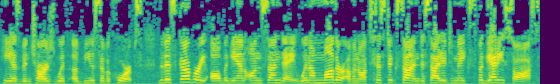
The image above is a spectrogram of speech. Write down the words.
he has been charged with abuse of a corpse. The discovery all began on Sunday when a mother of an autistic son decided to make spaghetti sauce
